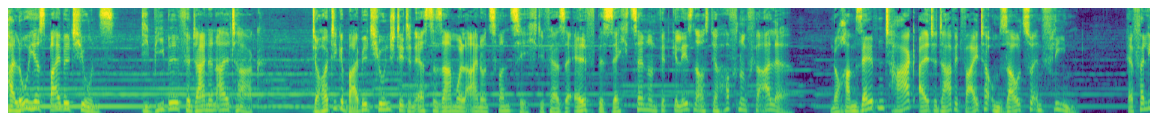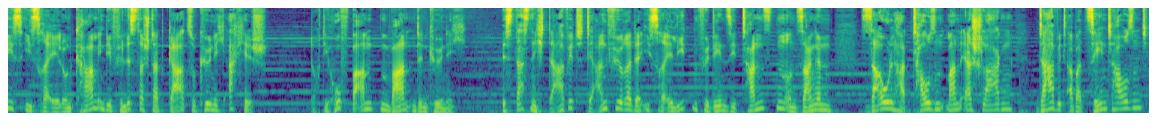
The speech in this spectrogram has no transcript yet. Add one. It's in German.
Hallo, hier ist Bible Tunes, die Bibel für deinen Alltag. Der heutige Bible Tune steht in 1. Samuel 21, die Verse 11 bis 16 und wird gelesen aus der Hoffnung für alle. Noch am selben Tag eilte David weiter, um Saul zu entfliehen. Er verließ Israel und kam in die Philisterstadt Gar zu König Achish. Doch die Hofbeamten warnten den König. Ist das nicht David, der Anführer der Israeliten, für den sie tanzten und sangen, Saul hat tausend Mann erschlagen, David aber zehntausend?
